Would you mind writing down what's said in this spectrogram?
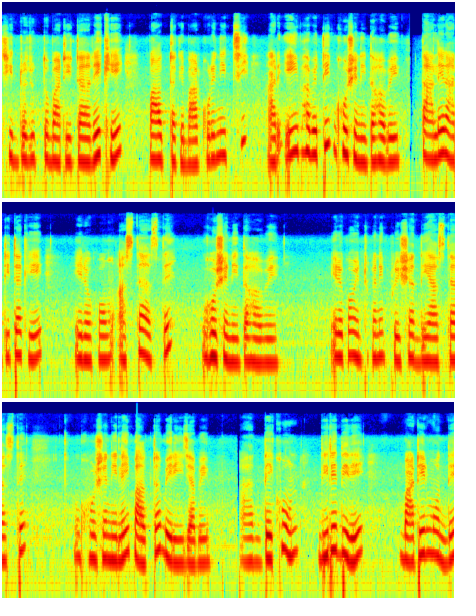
ছিদ্রযুক্ত বাটিটা রেখে পাল্পটাকে বার করে নিচ্ছি আর এইভাবে ঠিক ঘষে নিতে হবে। তালের আটিটাকে এরকম আস্তে আস্তে ঘষে নিতে হবে। এরকম একটুখানি প্রেশার দিয়ে আস্তে আস্তে ঘষে নিলেই পাল্পটা বেরিয়ে যাবে। আর দেখুন, ধীরে ধীরে বাটির মধ্যে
